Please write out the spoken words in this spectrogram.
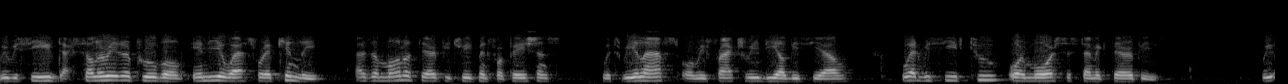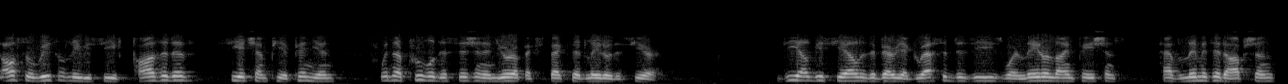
we received accelerated approval in the U.S. for EPKINLY as a monotherapy treatment for patients with relapsed or refractory DLBCL who had received two or more systemic therapies. We also recently received positive CHMP opinion with an approval decision in Europe expected later this year. DLBCL is a very aggressive disease where later-line patients have limited options.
